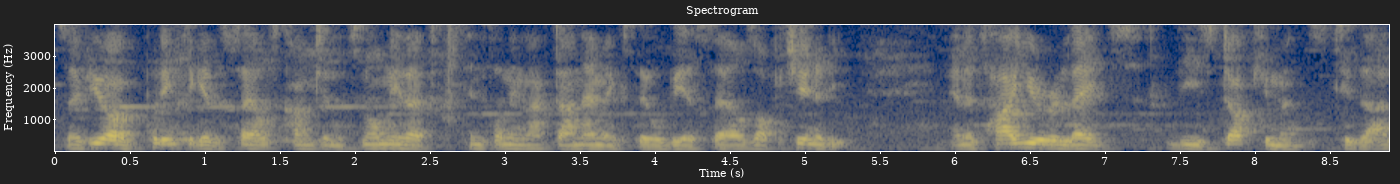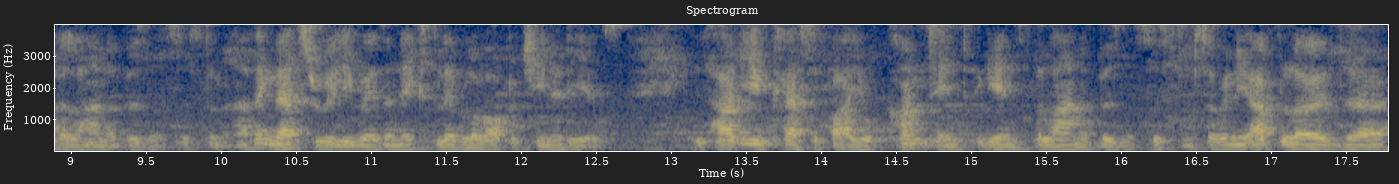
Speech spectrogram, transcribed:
So if you are putting together sales content, it's normally that in something like Dynamics there will be a sales opportunity, and it's how you relate these documents to the other line of business system. And I think that's really where the next level of opportunity is. Is how do you classify your content against the line of business system? So when you upload the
